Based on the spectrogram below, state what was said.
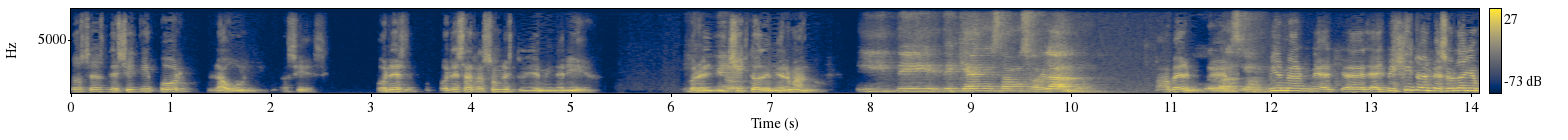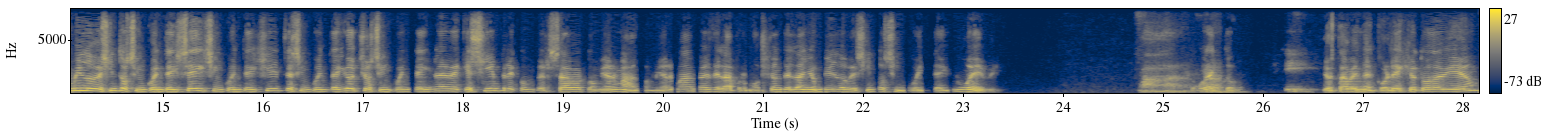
Entonces decidí por la UNI, así es. Por, es- por esa razón estudié minería, por el bichito de mi hermano. ¿Y de, de qué año estamos hablando? A ver, eh, el, el bichito empezó el año 1956, 57, 58, 59, que siempre conversaba con mi hermano. Mi hermano es de la promoción del año 1959, Ah, de acuerdo. ¿correcto? Y, Yo estaba en el colegio todavía,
